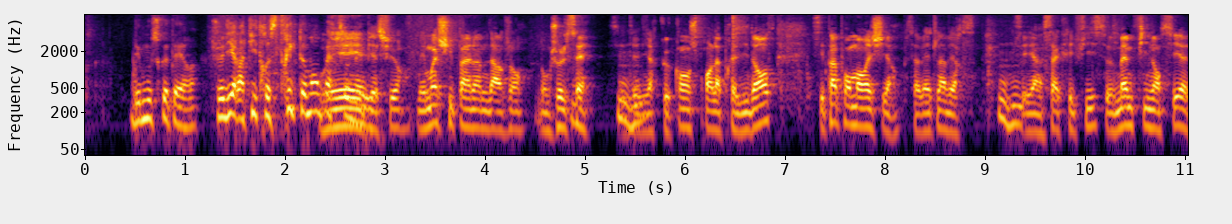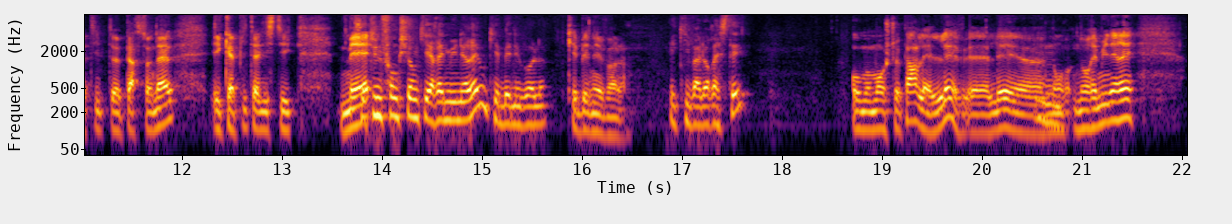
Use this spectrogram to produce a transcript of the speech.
des mousquetaires. Je veux dire à titre strictement personnel. Oui, bien sûr. Mais moi, je suis pas un homme d'argent, donc je le sais. C'est-à-dire que quand je prends la présidence, c'est pas pour m'enrichir, ça va être l'inverse. Mhm. C'est un sacrifice, même financier à titre personnel et capitalistique. Mais c'est une fonction qui est rémunérée ou qui est bénévole? Qui est bénévole. Et qui va le rester? Au moment où je te parle, elle l'est, elle est euh, mhm. non, rémunérée.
